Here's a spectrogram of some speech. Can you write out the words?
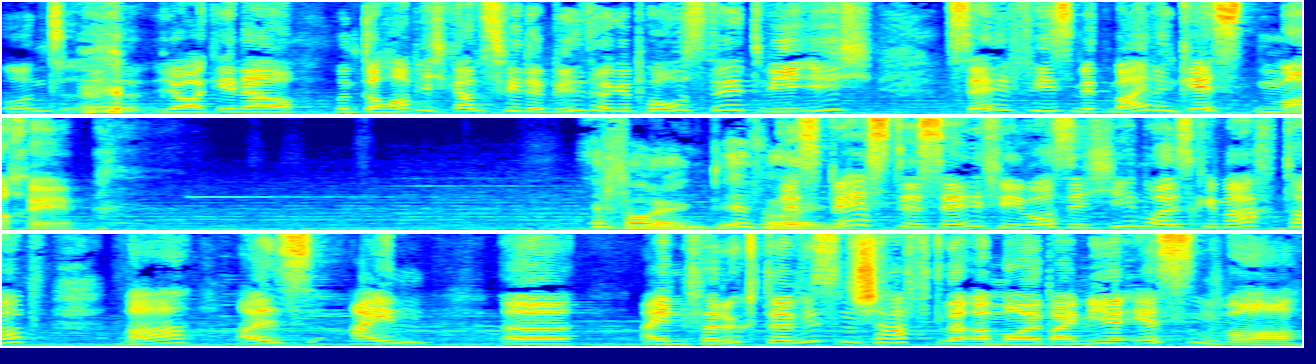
Und äh, ja, genau. Und da habe ich ganz viele Bilder gepostet, wie ich Selfies mit meinen Gästen mache. Hervorragend, Das hervorragend. beste Selfie, was ich jemals gemacht habe, war, als ein, äh, ein verrückter Wissenschaftler einmal bei mir essen war.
